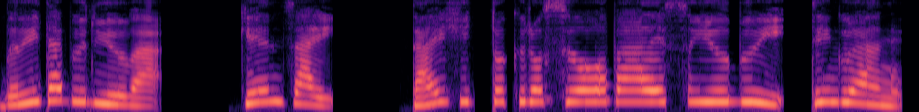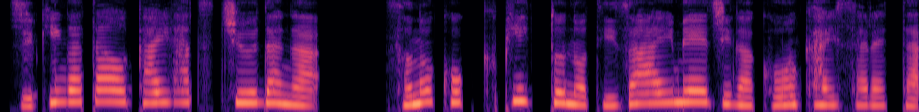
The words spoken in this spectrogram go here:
VW は、現在、大ヒットクロスオーバー SUV ティグアン次期型を開発中だが、そのコックピットのティザーイメージが公開された。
